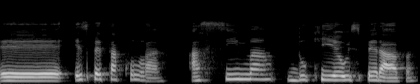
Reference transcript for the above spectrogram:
é, espetacular, acima do que eu esperava.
